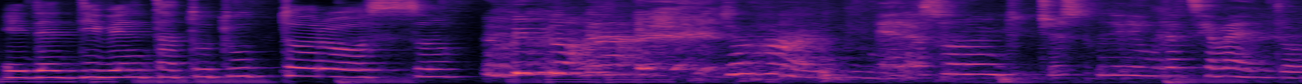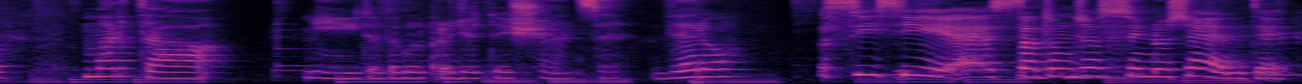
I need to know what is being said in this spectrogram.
Ed è diventato tutto rosso. Giovanni, era solo un gesto di ringraziamento. Marta mi ha aiutato col progetto di scienze, vero? Sì, sì, è stato un gesto innocente.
